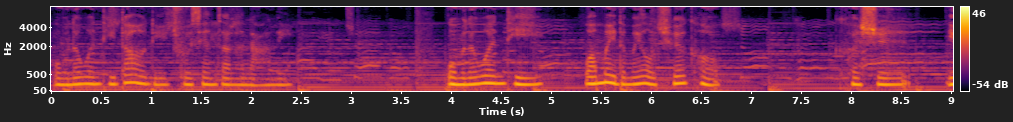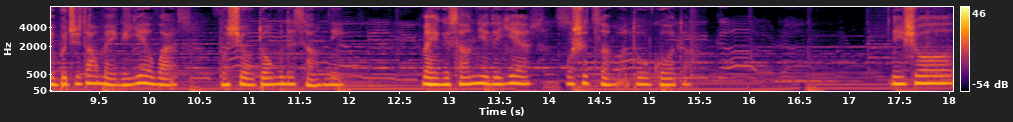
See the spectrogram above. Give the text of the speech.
我们的问题到底出现在了哪里？我们的问题完美的没有缺口，可是你不知道每个夜晚我是有多么的想你，每个想你的夜我是怎么度过的。你说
